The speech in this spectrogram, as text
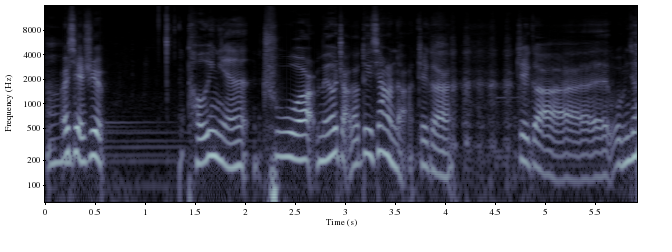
嗯而且是头一年出窝没有找到对象的这个这个我们叫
